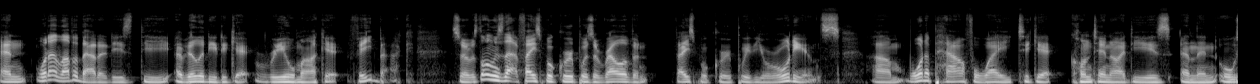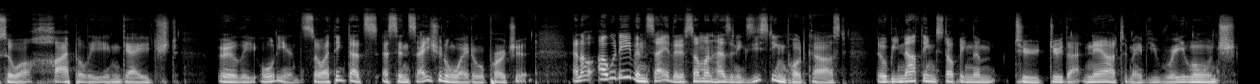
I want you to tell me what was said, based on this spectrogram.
And what I love about it is the ability to get real market feedback. So, as long as that Facebook group was a relevant Facebook group with your audience, um, what a powerful way to get content ideas and then also a hyperly engaged early audience. So I think that's a sensational way to approach it. And I, I, would even say that if someone has an existing podcast, there will be nothing stopping them to do that now to maybe relaunch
